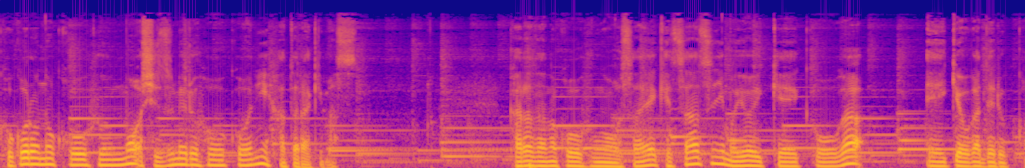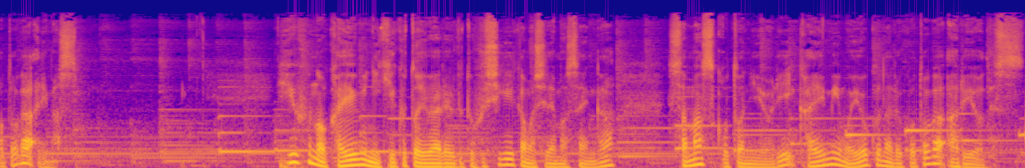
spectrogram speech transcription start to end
心の興奮も鎮める方向に働きます。体の興奮を抑え血圧にも良い傾向が影響が出ることがあります。皮膚のかゆみに効くと言われると不思議かもしれませんが冷ますことによりかゆみも良くなることがあるようです。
